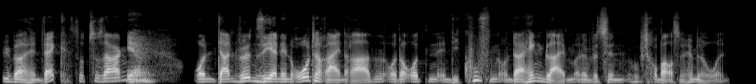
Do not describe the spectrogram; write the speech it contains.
über hinweg sozusagen. Ja. Und dann würden sie ja in den Rote reinrasen oder unten in die Kufen und da hängen bleiben und dann würdest du den Hubschrauber aus dem Himmel holen.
